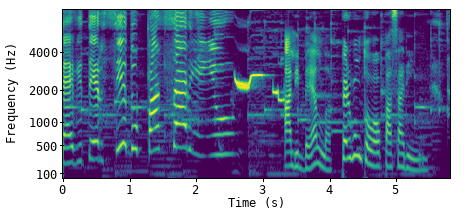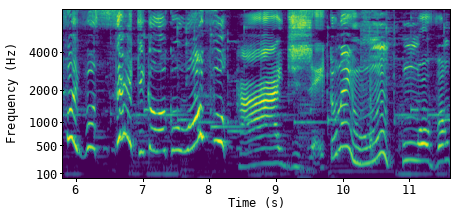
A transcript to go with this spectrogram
Deve ter sido passarinho. A libélula perguntou ao passarinho: Foi você que colocou o ovo? Ai, de jeito nenhum. Um ovão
